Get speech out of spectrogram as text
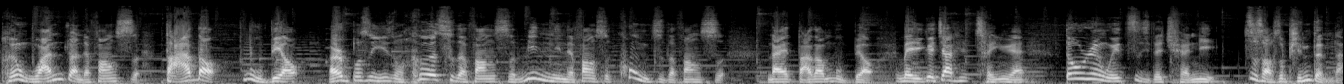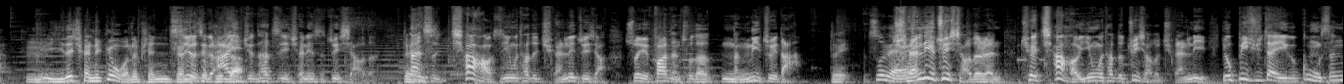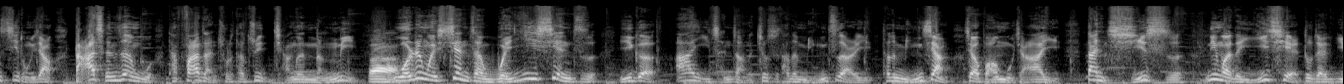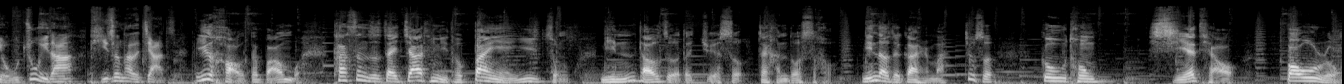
很婉转的方式达到目标，而不是以一种呵斥的方式、命令的方式、控制的方式来达到目标。每个家庭成员都认为自己的权利至少是平等的，你的权利跟我的权权利嗯只有这个阿姨觉得她自己权利是最小的，但是恰好是因为她的权利最小，所以发展出的能力最大。对资源权力最小的人，却恰好因为他的最小的权力，又必须在一个共生系统下达成任务，他发展出了他最强的能力。啊我认为现在唯一限制一个阿姨成长的，就是她的名字而已，她的名相叫保姆，叫阿姨，但其实另外的一切都在有助于她提升她的价值。一个好的保姆，她甚至在家庭里头扮演一种领导者的角色，在很多时候，领导者干什么？就是沟通、协调、包容、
